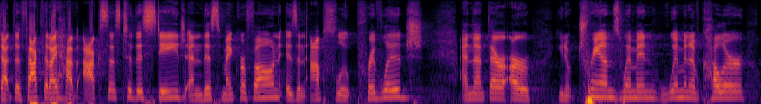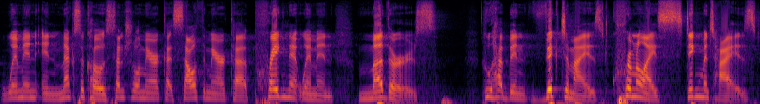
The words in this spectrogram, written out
That the fact that I have access to this stage and this microphone is an absolute privilege. And that there are you know, trans women, women of color, women in Mexico, Central America, South America, pregnant women, mothers, who have been victimized, criminalized, stigmatized,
